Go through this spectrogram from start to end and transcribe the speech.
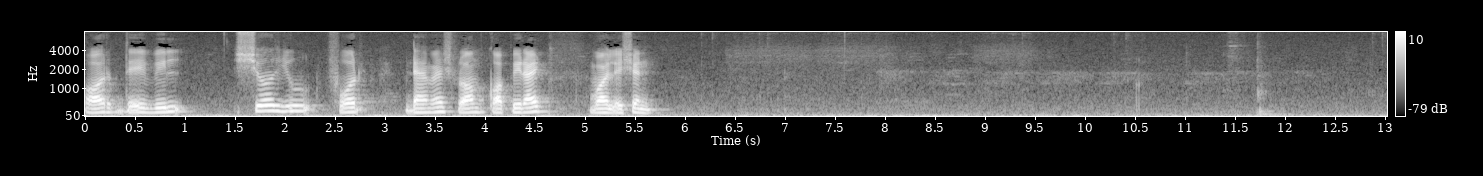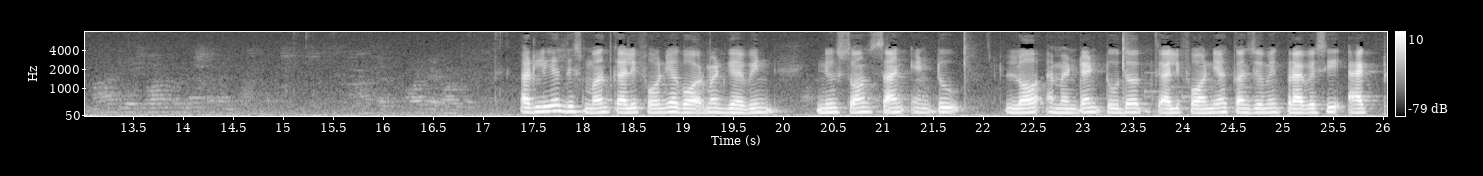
or they will sue you for damage from copyright violation Earlier this month, California government Gavin Newsom signed into law amendment to the California Consumer Privacy Act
